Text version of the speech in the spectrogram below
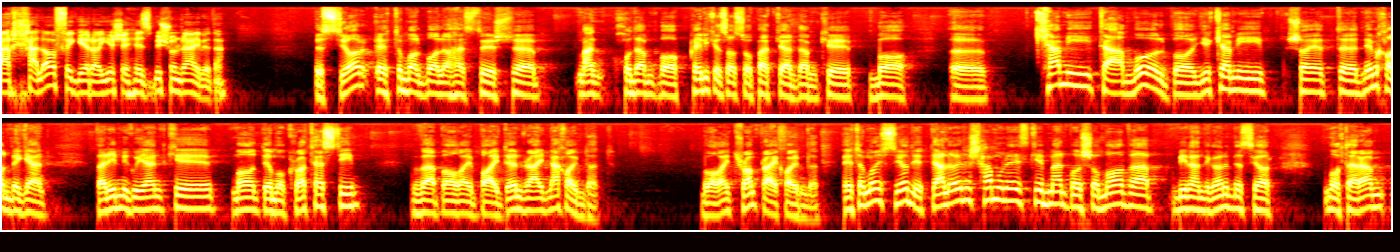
برخلاف گرایش حزبیشون رأی بدن. بسیار احتمال بالا هستش. من خودم با خیلی کسا صحبت کردم که با کمی تعمل با یک کمی شاید نمی‌خوان بگن ولی می‌گویند که ما دموکرات هستیم و با آقای بایدن رای نخواهیم داد. با آقای ترامپ رای خواهیم داد. احتمالش زیاده. دلایلش همونه است که من با شما و بینندگان بسیار محترم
